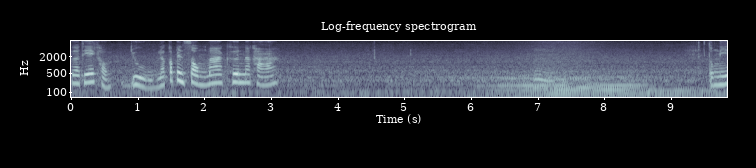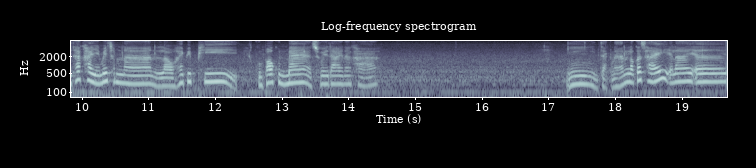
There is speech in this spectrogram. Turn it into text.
พื่อที่ให้เขาอยู่แล้วก็เป็นทรงมากขึ้นนะคะอืมตรงนี้ถ้าใครยังไม่ชำนาญเราให้พี่ๆคุณพ่อคุณแม่ช่วยได้นะคะนี่จากนั้นเราก็ใช้อะไรเอ่ย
